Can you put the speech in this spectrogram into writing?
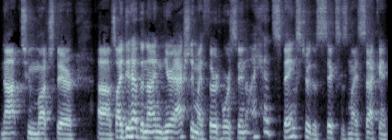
not too much there. Uh, so I did have the nine here. Actually, my third horse in. I had Spankster the six as my second.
